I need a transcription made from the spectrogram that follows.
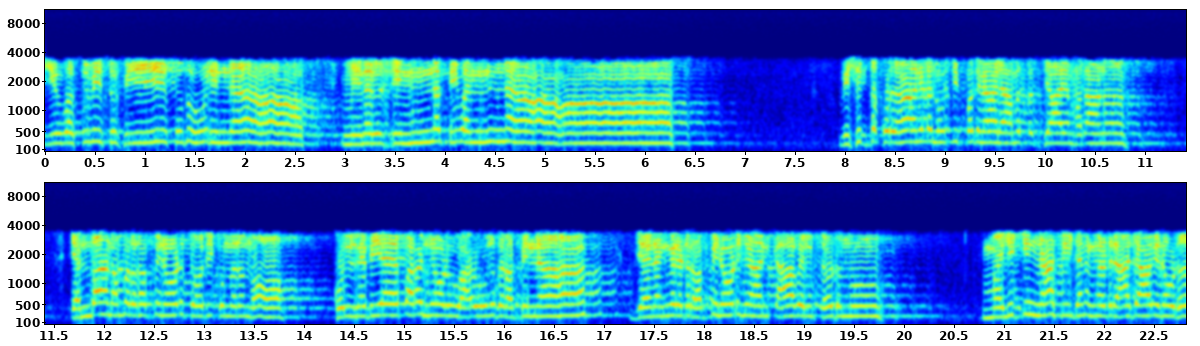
يوسوس في صدور الناس من الجنة والناس വിശുദ്ധ ഖുർആാനിലെ നൂറ്റി പതിനാലാമത്തെ അധ്യായം അതാണ് എന്താ നമ്മൾ റബ്ബിനോട് ചോദിക്കുന്നതെന്നോ കുൽ നബിയെ പറഞ്ഞോളൂ അഴൂത് റബ്ബിന ജനങ്ങളുടെ റബ്ബിനോട് ഞാൻ കാവൽ തേടുന്നു മലിക്കിന്നാസി ജനങ്ങളുടെ രാജാവിനോട്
